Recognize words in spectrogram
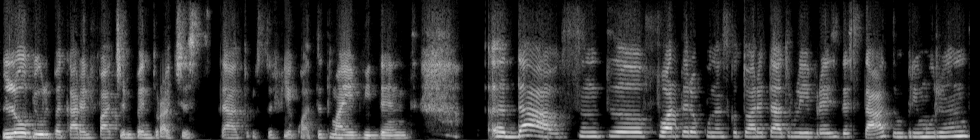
lobby-ul pe care îl facem pentru acest teatru să fie cu atât mai evident. Uh, da, sunt uh, foarte recunoscătoare Teatrului Evrezi de Stat, în primul rând,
